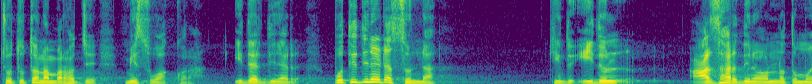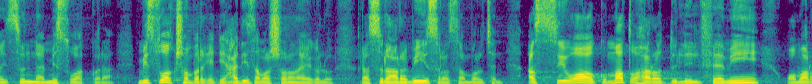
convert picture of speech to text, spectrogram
চতুর্থ নাম্বার হচ্ছে মিসওয়াক করা। ঈদের দিনের প্রতিদিন এটা সুন্না কিন্তু ঈদুল আজহার দিনের অন্যতম সুন্না মিসওয়াক করা। মিসওয়াক সম্পর্কে একটি হাদিস আমার স্মরণ হয়ে গেল। রাসুল আরবি ইসলাম বলছেন আসিওয়াক মাতহারতুল্লিল ফেমি ওমার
